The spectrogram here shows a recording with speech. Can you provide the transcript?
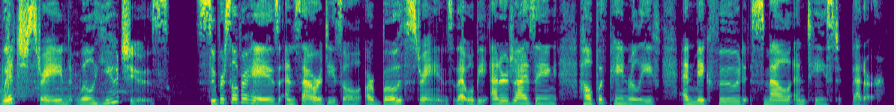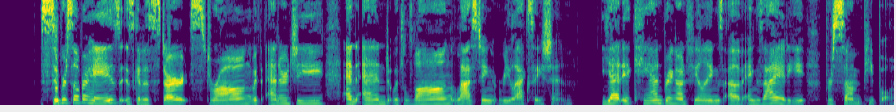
Which strain will you choose? Super Silver Haze and Sour Diesel are both strains that will be energizing, help with pain relief, and make food smell and taste better. Super Silver Haze is going to start strong with energy and end with long lasting relaxation. Yet it can bring on feelings of anxiety for some people.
